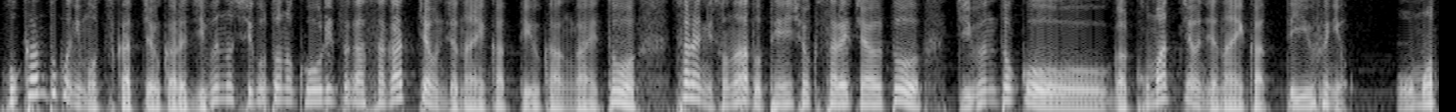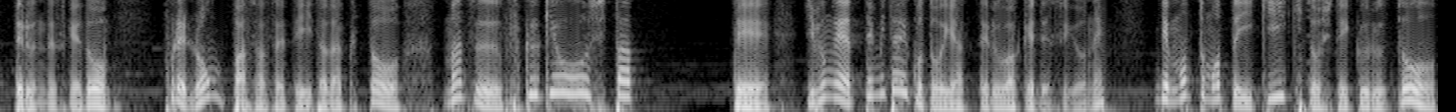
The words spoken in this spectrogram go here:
他のとこにも使っちゃうから自分の仕事の効率が下がっちゃうんじゃないかっていう考えと、さらにその後転職されちゃうと自分とこが困っちゃうんじゃないかっていうふうに思ってるんですけど、これ論破させていただくと、まず副業をしたって自分がやってみたいことをやってるわけですよね。で、もっともっと生き生きとしてくると、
